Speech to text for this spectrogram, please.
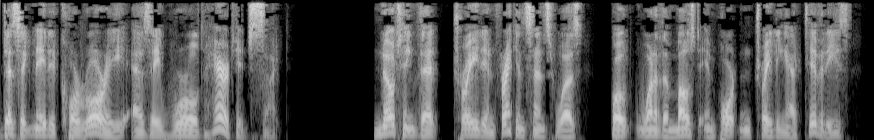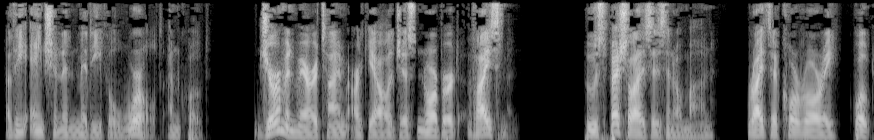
designated Khor Rori as a World Heritage Site, noting that trade in frankincense was, quote, one of the most important trading activities of the ancient and medieval world, unquote. German maritime archaeologist Norbert Weissmann, who specializes in Oman, writes of Khor quote,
